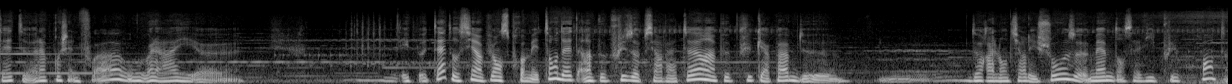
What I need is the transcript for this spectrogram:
peut-être à la prochaine fois, ou voilà, et, euh, et peut-être aussi un peu en se promettant d'être un peu plus observateur, un peu plus capable de de ralentir les choses, même dans sa vie plus courante.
